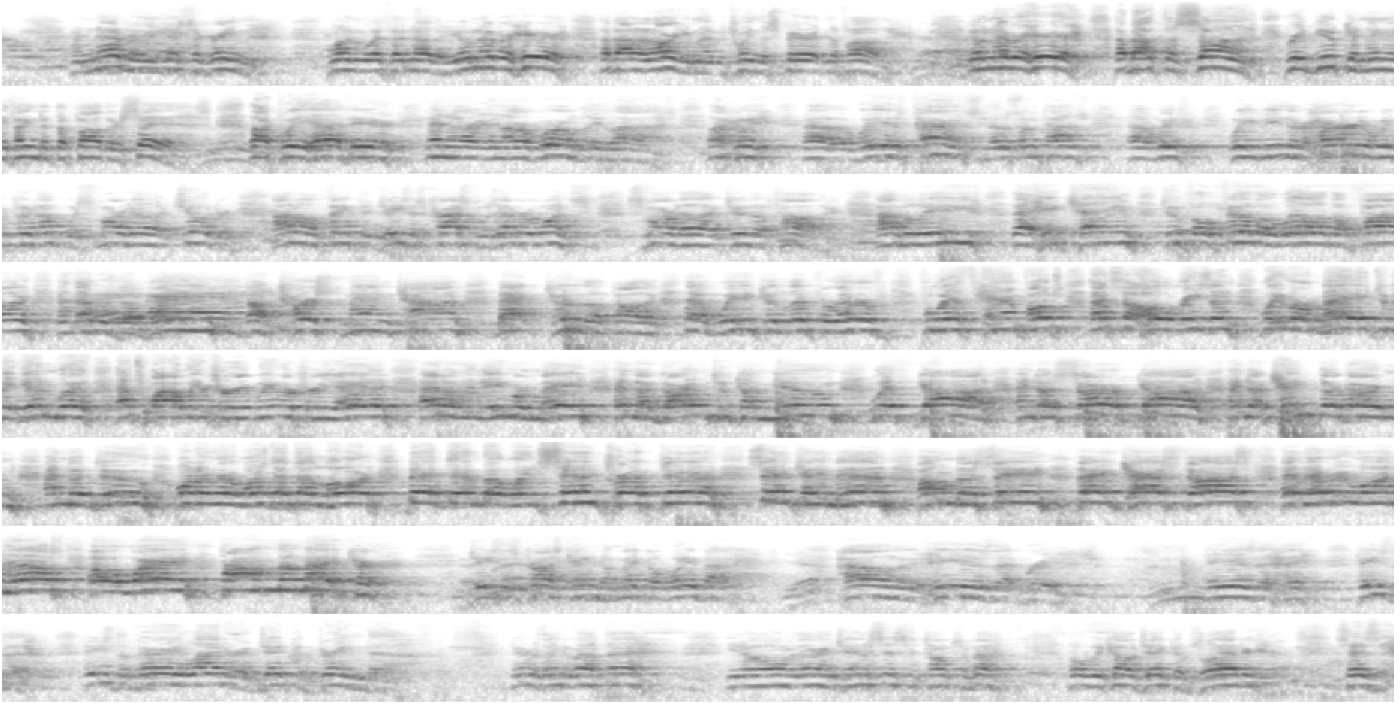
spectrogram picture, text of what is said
Are never in disagreement one with another. You'll never hear about an argument between the Spirit and the Father. You'll never hear about the Son rebuking anything that the Father says, like we have here in our in our worldly lives. Like we uh, we as parents, you know, sometimes uh, we've we've either heard or we put up with smart aleck children. I don't think that Jesus Christ was ever once smart aleck to the Father. I believe that He came to fulfill the will of the Father, and that was to bring a cursed mankind back to the Father. Father, that we could live forever with Him, folks. That's the whole reason we were made to begin with. That's why we we were created. Adam and Eve were made in the garden to commune with God and to serve God and to keep the garden and to do whatever it was that the Lord bid them. But when sin crept in, sin came in on the scene, they cast us and everyone else away from the Maker. Jesus Christ came to make a way back. Yeah. Hallelujah. He is that bridge. He is a, he, he's the he's the very ladder that Jacob dreamed of. You ever think about that? You know, over there in Genesis, it talks about what we call Jacob's ladder. It says,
